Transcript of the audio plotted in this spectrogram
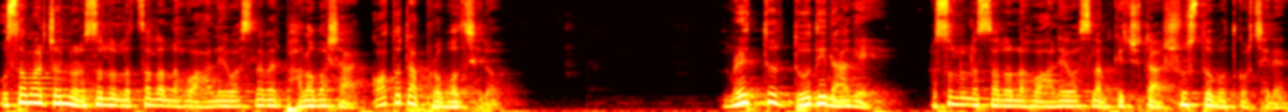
ওসামার জন্য রসুল্লাহ সাল্লু আলি ওয়াসলামের ভালোবাসা কতটা প্রবল ছিল। মৃত্যুর দুদিন আগে রসুল্লাহ সাল্লু আলি আসলাম কিছুটা সুস্থ বোধ করছিলেন।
